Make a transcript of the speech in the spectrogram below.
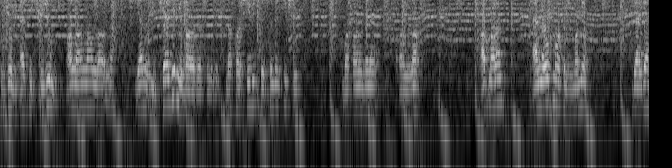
Hücum, epic hücum. Allah Allah Allah Allah. Yani ikiye bir mi biz? La karşıya bir seçtim biz iki kişiyiz. Bakalım böyle. Allah. Atma lan. Elle ok mu atılır manyak. Gel gel.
